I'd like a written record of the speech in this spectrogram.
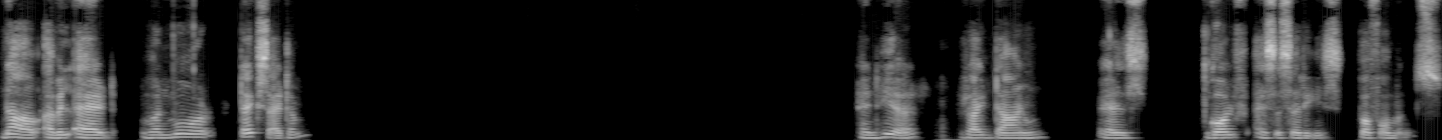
Now I will add one more text item and here write down as golf accessories performance.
